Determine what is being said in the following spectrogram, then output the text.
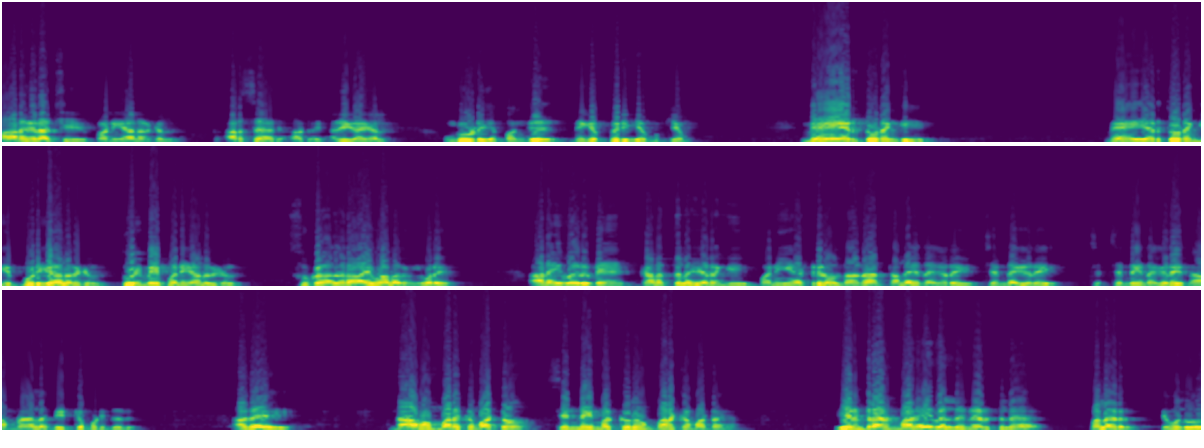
மாநகராட்சி பணியாளர்கள் அரசு அதிகாரிகள் உங்களுடைய பங்கு மிகப்பெரிய முக்கியம். மேயர் தொடங்கி மேயர் தொடங்கி பொறியாளர்கள் தூய்மை பணியாளர்கள் சுகாதார ஆய்வாளர்கள் வரை அனைவருமே களத்தில் இறங்கி பணியாற்றினால்தான் தான் தலைநகரை சென்னைகரை செ- சென்னை நகரை நம்மளால மீட்க முடிந்தது. அதை நாமும் மறக்க மாட்டோம் சென்னை மக்களும் மறக்க மாட்டாங்க. ஏனென்றால் மழை வெள்ள நேரத்தில் பலர் எவ்வளவோ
